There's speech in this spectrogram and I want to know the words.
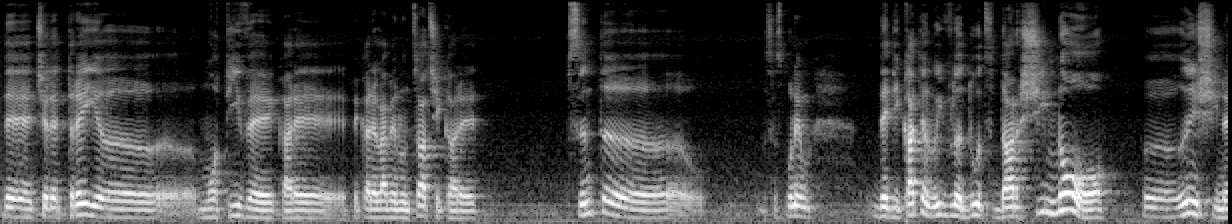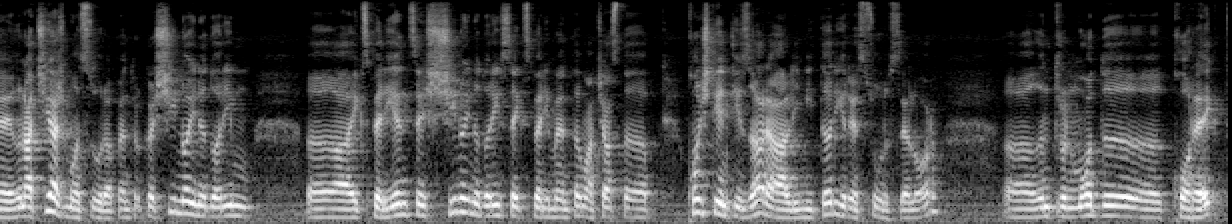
de cele trei uh, motive care, pe care le-am enunțat și care sunt, uh, să spunem, dedicate lui Vlăduț, dar și nouă uh, înșine, în aceeași măsură, pentru că și noi ne dorim uh, experiențe și noi ne dorim să experimentăm această conștientizare a limitării resurselor uh, într-un mod uh, corect,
